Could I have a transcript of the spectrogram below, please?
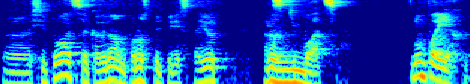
э, ситуация, когда он просто перестает разгибаться. Ну, поехали.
